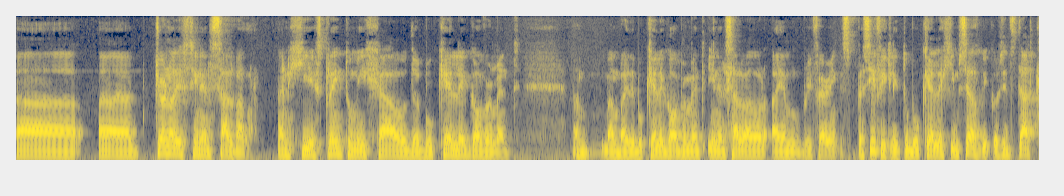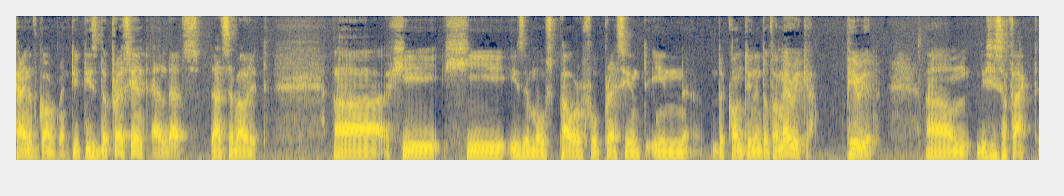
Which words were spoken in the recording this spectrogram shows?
uh, a journalist in El Salvador and he explained to me how the Bukele government, um, and by the Bukele government in El Salvador, I am referring specifically to Bukele himself because it's that kind of government. It is the president, and that's that's about it. Uh, he he is the most powerful president in the continent of America. Period. Um, this is a fact.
